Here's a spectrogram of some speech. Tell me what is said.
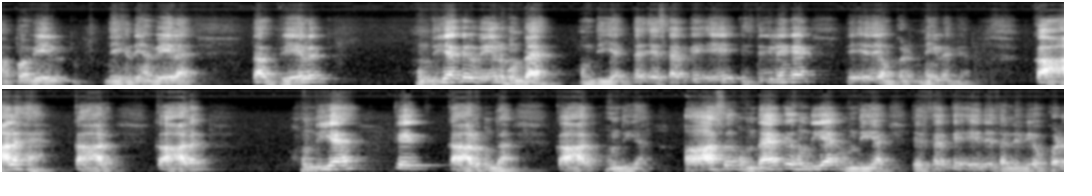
ਆਪਾਂ ਵੇਲ ਦੇਖਦੇ ਹਾਂ। ਵੇਲ ਹੈ। ਤਾਂ ਵੇਲ ਹੁੰਦੀ ਹੈ ਕਿ ਵੇਲ ਹੁੰਦਾ ਹੈ? ਹੁੰਦੀ ਹੈ। ਤਾਂ ਇਸ ਕਰਕੇ ਇਹ ਇਸਤਰੀ ਲਿੰਗ ਹੈ ਤੇ ਇਹਦੇ ਔਂਕੜ ਨਹੀਂ ਲੱਗਿਆ। ਘਾਲ ਹੈ, ਘਾਲ। ਘਾਲ ਹੁੰਦੀ ਹੈ ਕਿ ਘਾਲ ਹੁੰਦਾ? ਘਾਲ ਹੁੰਦੀ ਹੈ ਆਸ ਹੁੰਦਾ ਹੈ ਕਿ ਹੁੰਦੀ ਹੈ? ਹੁੰਦੀ ਹੈ ਇਸ ਕਰਕੇ ਇਹਦੇ ਥੱਲੇ ਵੀ ਔਕੜ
